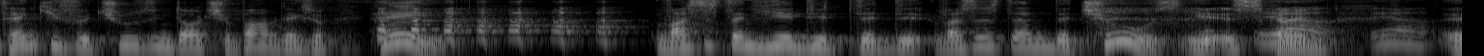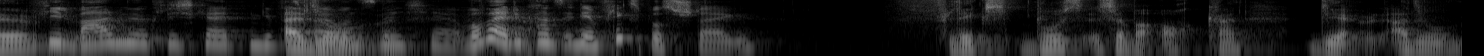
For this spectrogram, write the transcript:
thank you for choosing Deutsche Bahn. Und ich denke so, hey, was ist denn hier die, die, die was ist denn the choose? Hier ist kein, ja, ja. äh, Viel Wahlmöglichkeiten gibt es also- bei uns nicht. Ja. Wobei, du kannst in den Flixbus steigen. Flixbus ist aber auch kein, der, also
